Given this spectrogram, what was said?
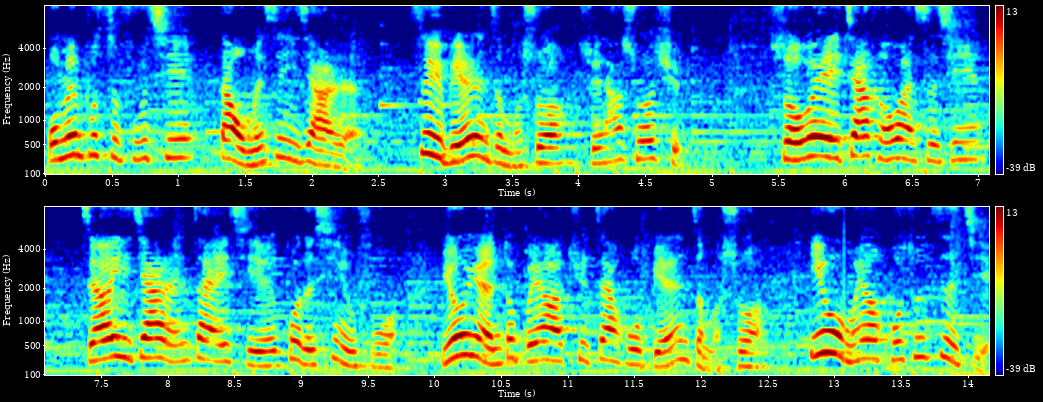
我们不是夫妻，但我们是一家人。至于别人怎么说，随他说去。所谓家和万事兴，只要一家人在一起过得幸福。”永远都不要去在乎别人怎么说，因为我们要活出自己，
